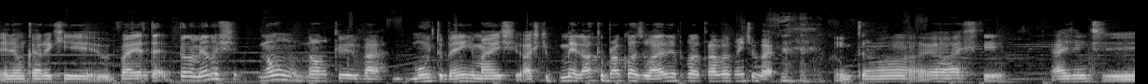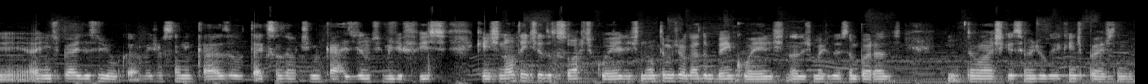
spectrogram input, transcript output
ele é um cara que vai até. Pelo menos, não, não que vá muito bem, mas eu acho que melhor que o Brock Osweiler pro- provavelmente vai. Então, eu acho que. A gente, a gente perde esse jogo, cara. Mesmo sendo em casa, o Texans é um time encardido, um time difícil, que a gente não tem tido sorte com eles, não temos jogado bem com eles nas últimas duas temporadas. Então acho que esse é um jogo aí que a gente perde também.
